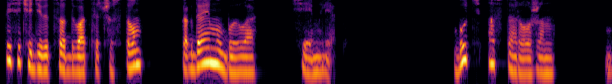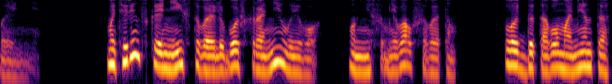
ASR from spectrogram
в 1926 когда ему было семь лет. Будь осторожен, Бенни. Материнская неистовая любовь хранила его, он не сомневался в этом, вплоть до того момента,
